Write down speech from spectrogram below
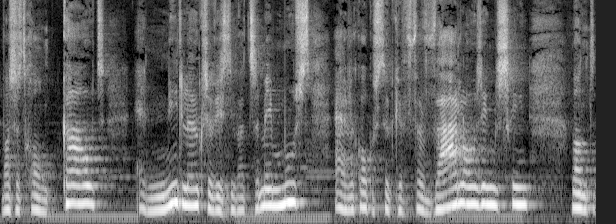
was het gewoon koud en niet leuk. Ze wist niet wat ze mee moest. Eigenlijk ook een stukje verwaarlozing misschien. Want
